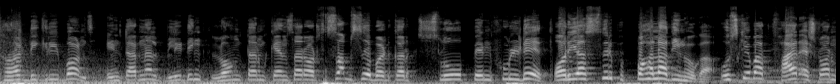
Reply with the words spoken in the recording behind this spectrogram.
third degree burns internal bleeding long term cancer और सबसे बढ़कर स्लो पेनफुल डेथ और यह सिर्फ़ पहला दिन होगा। उसके बाद fire storm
